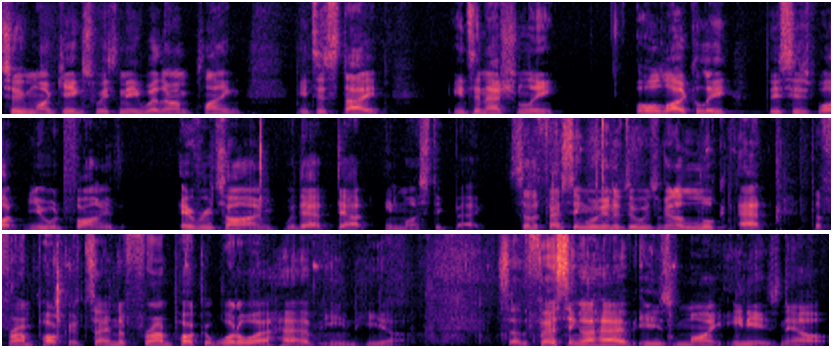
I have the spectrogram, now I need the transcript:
to my gigs with me, whether I'm playing interstate, internationally, or locally. This is what you would find every time without doubt in my stick bag. So the first thing we're gonna do is we're gonna look at the front pocket. So in the front pocket, what do I have in here? So the first thing I have is my in-ears. Now,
